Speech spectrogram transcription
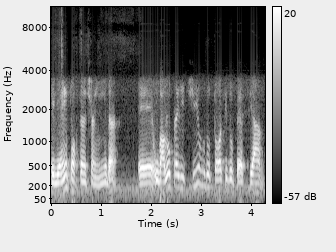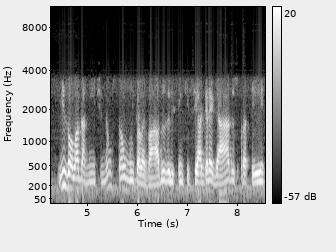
ele é importante ainda. É, o valor preditivo do toque do PSA isoladamente não são muito elevados, eles têm que ser agregados para ter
